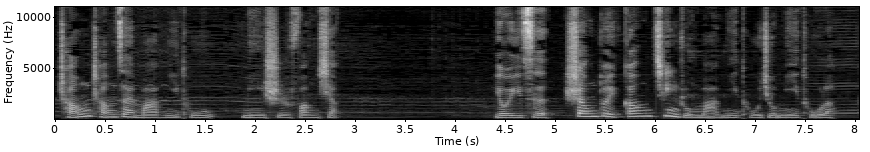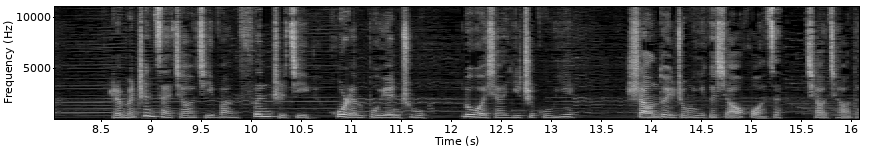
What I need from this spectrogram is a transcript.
常常在马迷途迷失方向。有一次，商队刚进入马迷途就迷途了。人们正在焦急万分之际，忽然不远处落下一只孤雁。商队中一个小伙子悄悄地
